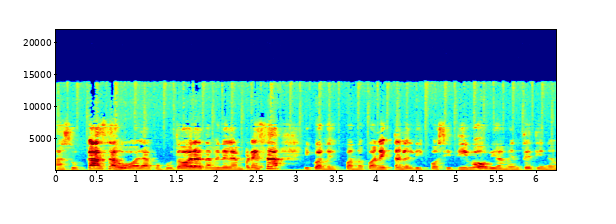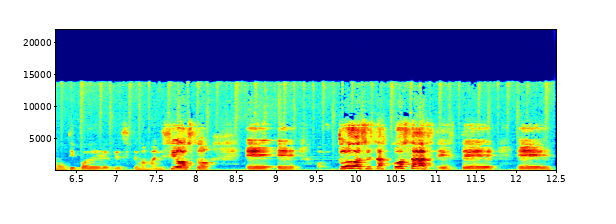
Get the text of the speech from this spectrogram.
a sus casas o a la computadora también de la empresa, y cuando, cuando conectan el dispositivo, obviamente tiene algún tipo de, de sistema malicioso. Eh, todas esas cosas este, eh,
